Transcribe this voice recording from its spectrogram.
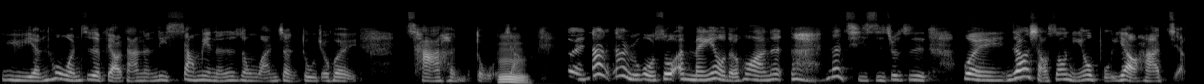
语言或文字的表达能力上面的那种完整度就会。差很多，这样、嗯、对。那那如果说啊、呃、没有的话，那哎那其实就是会，你知道小时候你又不要他讲，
